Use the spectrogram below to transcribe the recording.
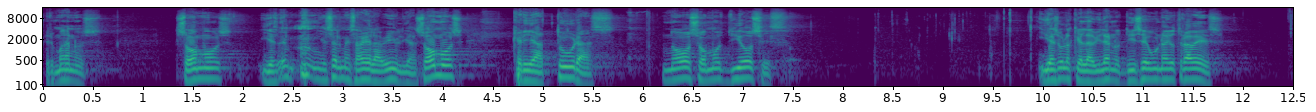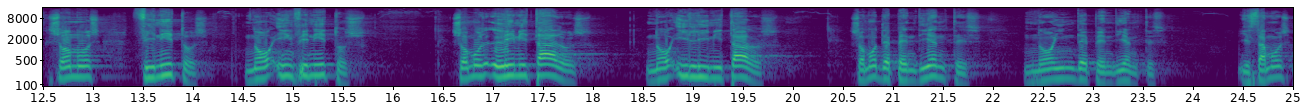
Hermanos, somos, y es y es el mensaje de la Biblia, somos criaturas, no somos dioses. Y eso es lo que la Biblia nos dice una y otra vez. Somos finitos, no infinitos. Somos limitados, no ilimitados. Somos dependientes, no independientes. Y estamos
